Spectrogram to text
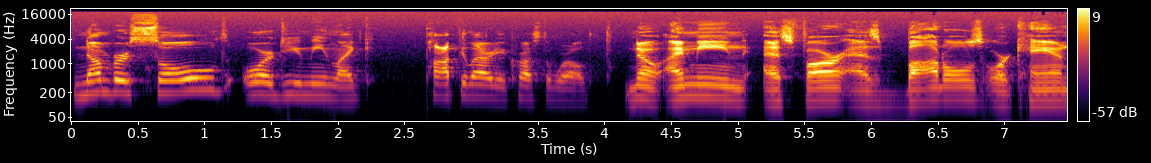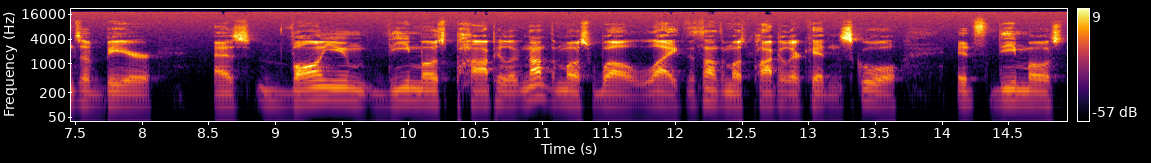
numbers sold, or do you mean like popularity across the world? no, I mean as far as bottles or cans of beer, as volume the most popular, not the most well liked. It's not the most popular kid in school. It's the most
